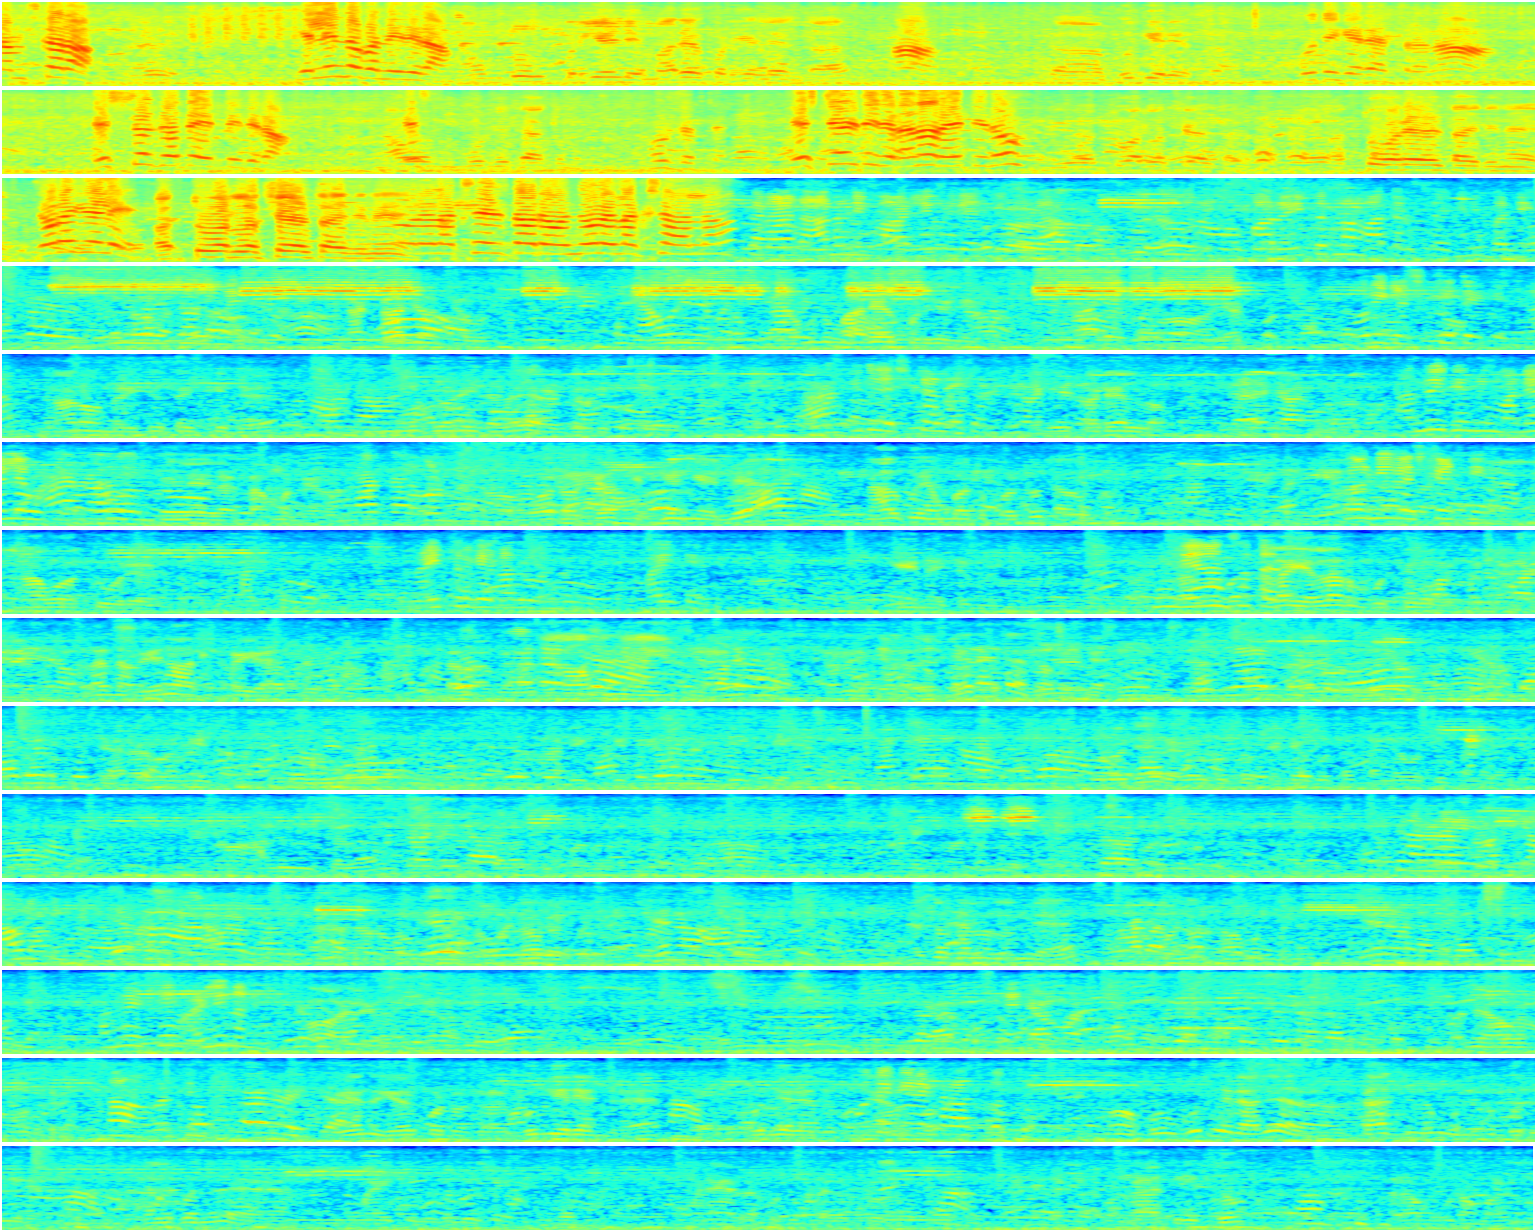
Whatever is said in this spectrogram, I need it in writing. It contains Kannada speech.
ನಮಸ್ಕಾರ. ಎಲ್ಲಿಂದ ಬಂದಿದ್ದೀರಾ? ನಮ್ದು ಕೊಡಗೇಳಿ ಮಾದೇವ ಕೊಡಗೇಳಿ ಅಂತ. ಹಾ. ಹತ್ರ. ಬೂದಿಗೆರೆ ಹತ್ರನಾ? ಎಷ್ಟು ಜೊತೆ ಇಟ್ಟಿದ್ದೀರಾ? ನಾವು ಒಂದು ಮೂರು ಜೊತೆ ಹಾಕೊಂಡು ಮೂರು ಜೊತೆ. ಎಷ್ಟು ಹೇಳ್ತಿದ್ದೀರಣ್ಣ ರೇಟ್ ಇದು? ನೀವು ಹತ್ತುವರೆ ಲಕ್ಷ ಹೇಳ್ತಾ ಇದ್ದೀನಿ. ಹತ್ತುವರೆ ಹೇಳ್ತಾ ಇದ್ದೀನಿ. ಜೋರಾಗಿ ಹೇಳಿ. ಹತ್ತುವರೆ ಲಕ್ಷ ಹೇಳ್ತಾ ಇದ್ದೀನಿ. ಒಂದೂವರೆ ಲಕ್ಷ ಹೇಳ್ತಾವ್ರೆ ಒಂದೂವರೆ ಲಕ್ಷ ಅಲ್ಲ? ನಮಸ್ಕಾರ ನಾನು ನಿಮ್ಮ ಹಳ್ಳಿ ಹುಡುಗಿ ಅಂತ ಕೂಡ ಇದು ನಾವು ಒಬ್ಬ ರೈತರನ್ನ ಮಾತಾಡ್ತಾ ಇದ್ದೀನಿ ಬನ್ನಿ ಸರ್ ಯಾವ ಊರಿಂದ ಬಂದಿದ್ದೀರಾ ನಮ್ಮದು ಮಾದೇವ ಕೊಡಗೇಳಿ ಅವರಿಗೆ ಎಷ್ಟು ಜೊತೆ ಇಟ್ಟಿದ್ದೀರಾ? ನಾನು ಒಂದು ಐದು ಜೊತೆ ಇಟ್ಟಿದ್ದೆ. ಮೂರು ಜೋಡಿ ಇದ್ದಾವೆ ಎರಡು ಜೋಡಿ ಇದು ಎಷ್ಟಲ್ಲ ಸರ್? ಈ ಅಂದರೆ ಈಗ ನಿಮ್ಮ ಮನೇಲೇ ಹುಟ್ಟಿರೋದು ಒಂದು ಇಲ್ಲ ಇಲ್ಲ ಸಾಮಾನ್ಯ ಹೋದ ವರ್ಷ ಸಿದ್ಧಗಂಗೆಯಲ್ಲಿ ನಾಲ್ಕು ಎಂಬತ್ತು ಕೊಟ್ಟು ತಗೊಂಡು ಸೊ ನೀವು ಎಷ್ಟು ಹೇಳ್ತೀರಾ? ನಾವು ಹತ್ತುವರೆ ರೈತರಿಗೆ ಏನಾದರೂ ಒಂದು ಮಾಹಿತಿ ಹೇಳಿ. ಏನೈತೆ ನಿಮ್ಗೆ ಏನು ಅನ್ಸುತ್ತೆ? ಅಲ್ಲ ಎಲ್ಲರೂ ಗೊತ್ತಿದೆ. ಅಲ್ಲ ನಾವೇನೋ ಅಷ್ಟು ಹೇಳಕ್ಕೆ ಹಾಲು ಇತ್ತಲ್ಲ ಸರ್ ಅಂದರೆ ಯಾವ ರೀತಿ ಹೆಸರೆಲ್ಲ ನಂದೆ ಅಣ್ಣ ತಗೊಂಡ್ಬಂದೆ. ಅಂದರೆ ಸರ್ ಹಳ್ಳಿ ನನಗೆ ಹ್ಞೂ, ಹಳ್ಳಿ. ಬನ್ನಿ ಯಾವಾಗ ನೋಡ್ತೀರಿ ಹಾಂ ಬರ್ತೀನಿ ಏನು ಏರ್ಪೋರ್ಟ್ ಹತ್ರ ಬುದ್ಗೇರಿ ಅಂದರೆ? ಬುದ್ಗೇರಿ ಅದು ಬಂದು ಬೂದಿಗೆರೆ ಕ್ರಾಸ್ ಗೊತ್ತು. ಹಾಂ ಬುದ್ಗೇರಿ ಅದೇ ಕಾಸಿಂದ ಮುಂದೆ ಬುದ್ಗೇರಿ. ಅಲ್ಲಿ ಬಂದರೆ ಮಾಹಿತಿ ಕೊಡೋದು ಮನೆ ಎಲ್ಲ ಕೂತ್ಕೊಂಡು ಹಾಂ. ರಾತ್ರಿ ಇದ್ದು ನಾವು ಊಟ ಮಾಡಿ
